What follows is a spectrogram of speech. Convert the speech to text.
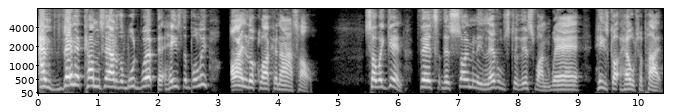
and then it comes out of the woodwork that he's the bully, I look like an asshole. So again, there's there's so many levels to this one where he's got hell to pay.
